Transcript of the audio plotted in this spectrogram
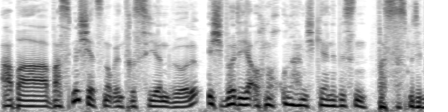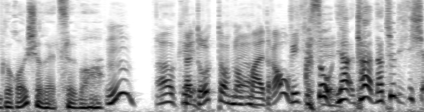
Aber was mich jetzt noch interessieren würde, ich würde ja auch noch unheimlich gerne wissen, was das mit dem Geräuscherätsel war. ah, okay. Dann drück doch noch mal drauf. Bitte Ach so, schön. ja, klar, natürlich. Ich,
